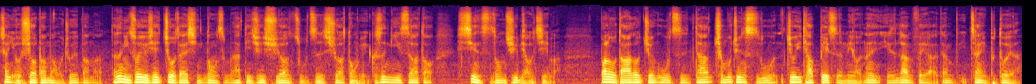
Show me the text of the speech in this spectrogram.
像有需要帮忙我就会帮忙。但是你说有些救灾行动什么，它的确需要组织，需要动员。可是你也是要到现实中去了解嘛。不然，大家都捐物资，大家全部捐食物，就一条被子都没有，那也是浪费啊！但这样也不对啊！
